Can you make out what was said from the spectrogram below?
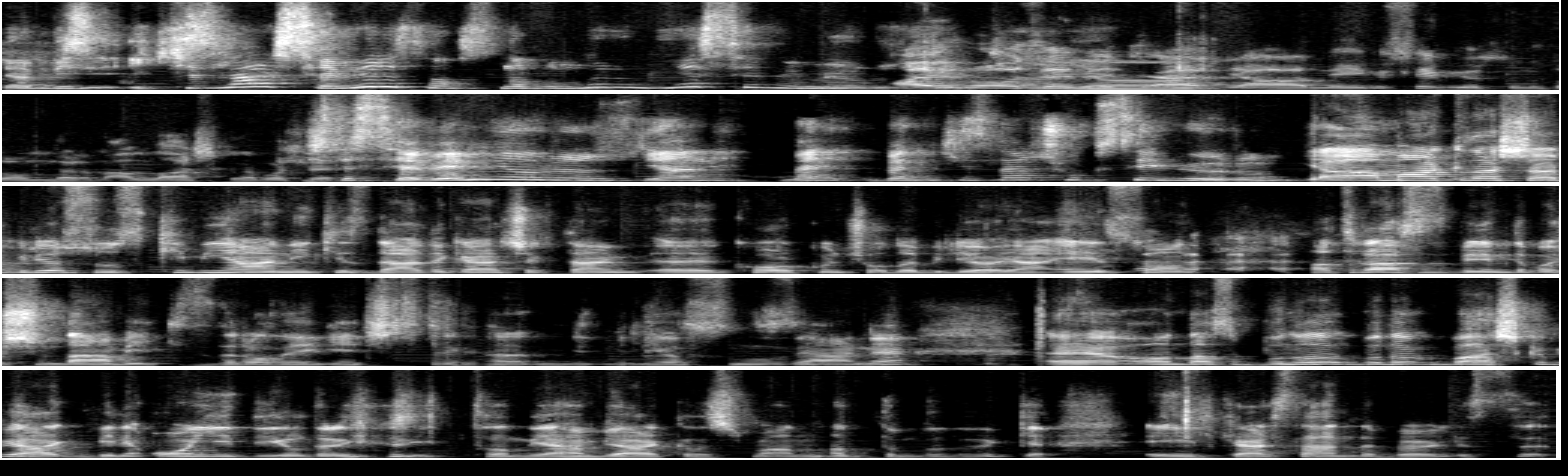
Ya biz ikizler severiz aslında. Bunları niye sevemiyoruz? Ay Rose ve Jen ya. Neyini seviyorsunuz onların Allah aşkına? Boş İşte sevemiyoruz. Yani ben ben ikizler çok seviyorum. Ya ama arkadaşlar biliyorsunuz kimi yani ikizlerde gerçekten e, korkunç olabiliyor. Yani en son hatırlarsınız benim de başımdan bir ikizler olayı geçti biliyorsunuz yani. E, ondan sonra bunu bunu başka bir beni 17 yıldır tanıyan bir arkadaşıma anlattığımda dedi ki e, İlker sen de böylesin.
